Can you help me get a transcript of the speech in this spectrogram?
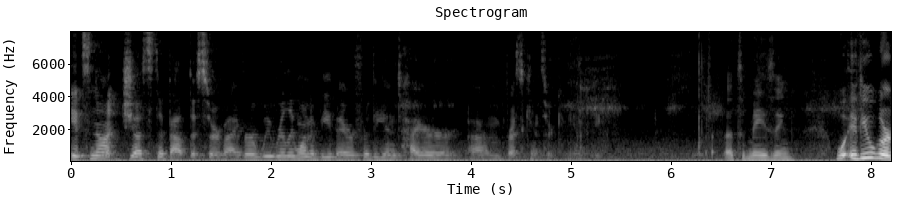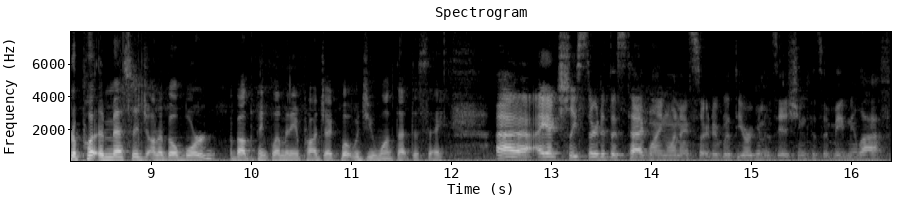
It's not just about the survivor. We really want to be there for the entire um, breast cancer community. That's amazing. Well, if you were to put a message on a billboard about the Pink Lemonade Project, what would you want that to say? Uh, I actually started this tagline when I started with the organization because it made me laugh.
